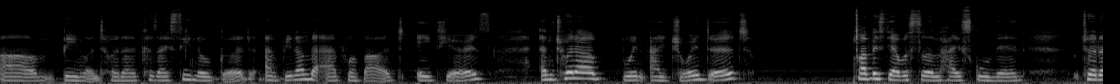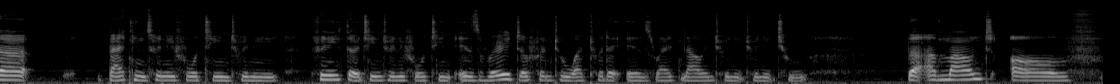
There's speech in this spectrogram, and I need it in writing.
um, being on Twitter because I see no good. I've been on the app for about eight years, and Twitter, when I joined it, obviously I was still in high school then. Twitter back in 2014, 20, 2013, 2014 is very different to what Twitter is right now in 2022 the amount of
